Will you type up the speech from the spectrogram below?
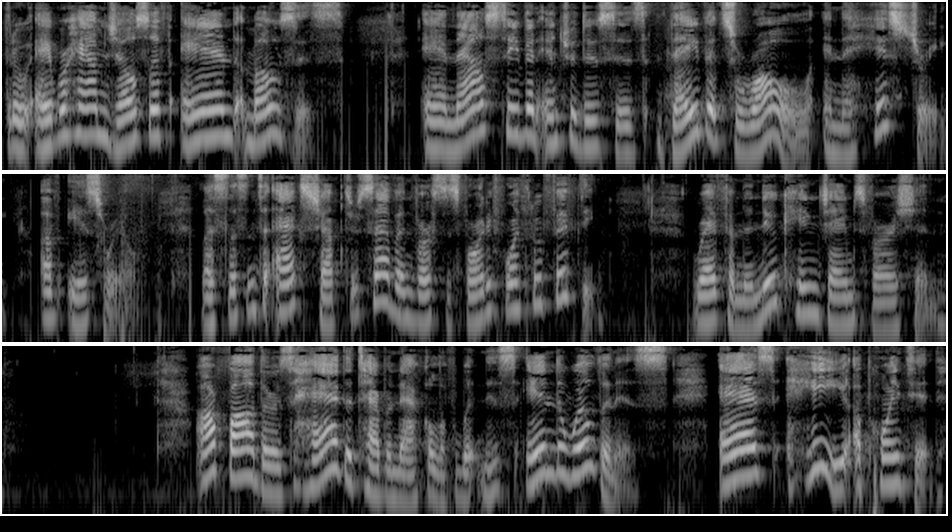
through Abraham, Joseph, and Moses. And now Stephen introduces David's role in the history of Israel. Let's listen to Acts chapter 7, verses 44 through 50, read from the New King James Version. Our fathers had the tabernacle of witness in the wilderness, as he appointed,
